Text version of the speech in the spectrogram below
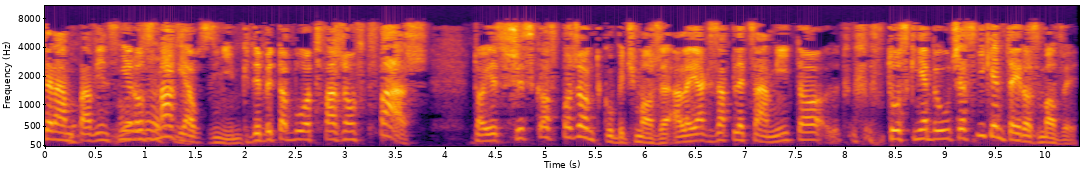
Trumpa, więc nie no właśnie. rozmawiał z nim. Gdyby to było twarzą w twarz, to jest wszystko w porządku być może, ale jak za plecami, to Tusk nie był uczestnikiem tej rozmowy.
